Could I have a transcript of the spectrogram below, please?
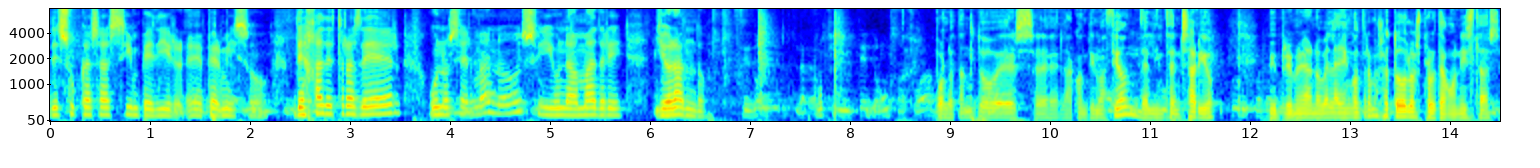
de su casa sin pedir eh, permiso. Deja detrás de él unos hermanos y una madre llorando. Por lo tanto, es eh, la continuación del Incensario, mi primera novela, y encontramos a todos los protagonistas,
